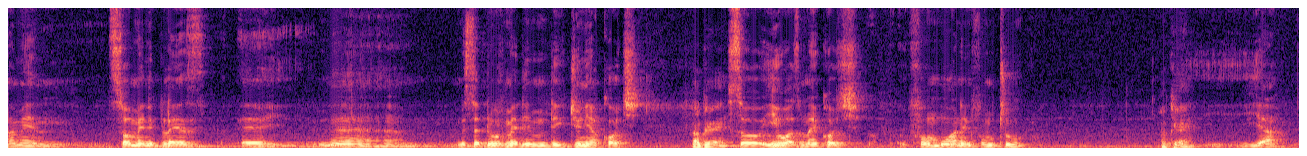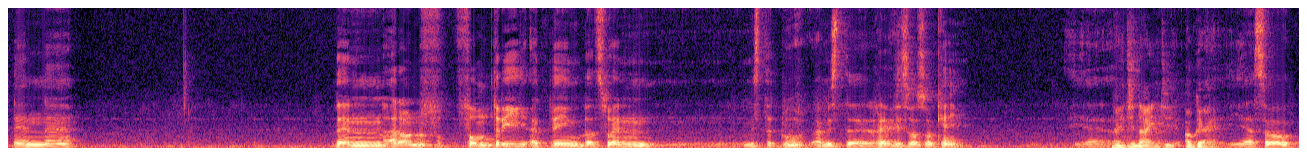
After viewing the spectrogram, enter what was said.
I mean, so many players, uh, uh, Mr. Doof made him the junior coach. Okay. So he was my coach from one and from two. Okay. Yeah. Then uh, then around f- form three, I think that's when Mr. Doof, uh, Mr. Revis also came. Yeah. 1990. Okay. Yeah. So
